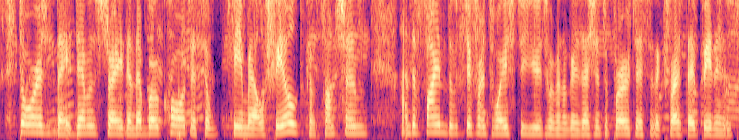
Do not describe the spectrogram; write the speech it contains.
stores, they demonstrate and they boycott. It's a female field, consumption, and they find the different ways to use women organizations to protest and express their opinions.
